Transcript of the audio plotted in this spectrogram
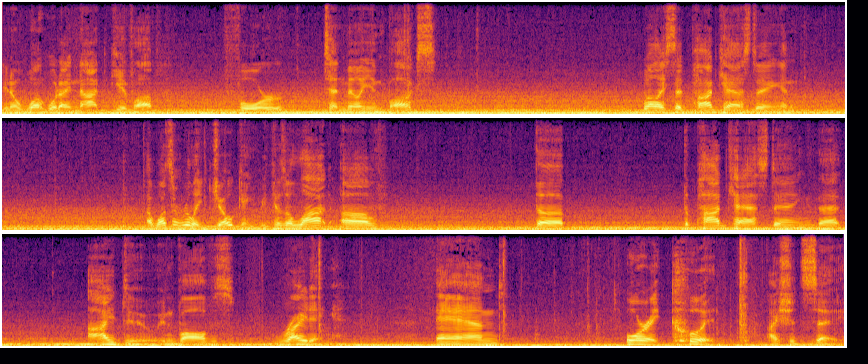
you know, what would I not give up for 10 million bucks? Well, I said podcasting, and I wasn't really joking because a lot of the the podcasting that I do involves writing. And, or it could, I should say.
